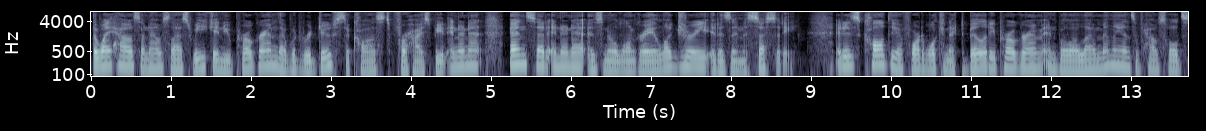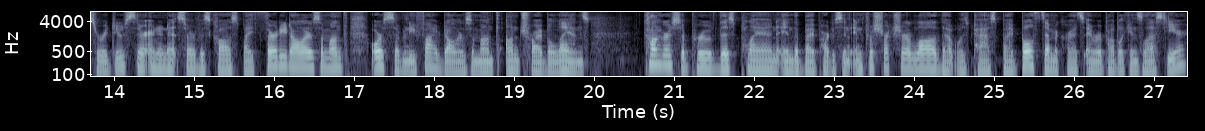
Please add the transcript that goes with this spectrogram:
The White House announced last week a new program that would reduce the cost for high speed internet and said internet is no longer a luxury, it is a necessity. It is called the Affordable Connectivity Program and will allow millions of households to reduce their internet service costs by $30 a month or $75 a month on tribal lands. Congress approved this plan in the bipartisan infrastructure law that was passed by both Democrats and Republicans last year.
